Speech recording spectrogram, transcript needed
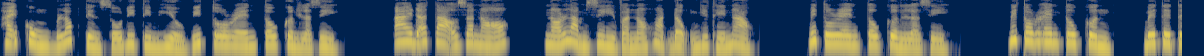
hãy cùng blog tiền số đi tìm hiểu BitTorrent token là gì. Ai đã tạo ra nó, nó làm gì và nó hoạt động như thế nào. BitTorrent token là gì? BitTorrent token, BTT,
